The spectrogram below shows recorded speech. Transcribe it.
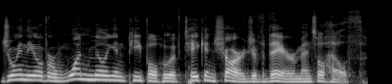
Join the over 1 million people who have taken charge of their mental health.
